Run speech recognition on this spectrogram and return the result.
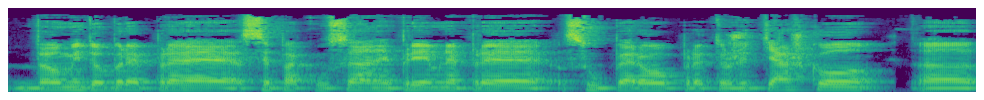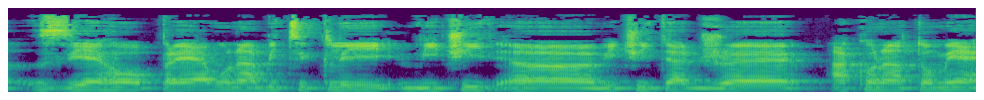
veľmi dobre pre Sepakusa, nepríjemné pre súperov, pretože ťažko uh, z jeho prejavu na bicykli vyčí, uh, vyčítať, že ako na tom je.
